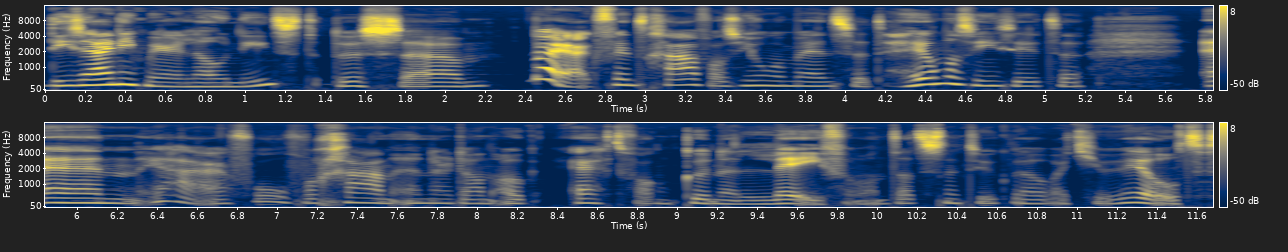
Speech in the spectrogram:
Die zijn niet meer in loondienst. Dus uh, nou ja, ik vind het gaaf als jonge mensen het helemaal zien zitten. En ja, er vol voor gaan en er dan ook echt van kunnen leven. Want dat is natuurlijk wel wat je wilt.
